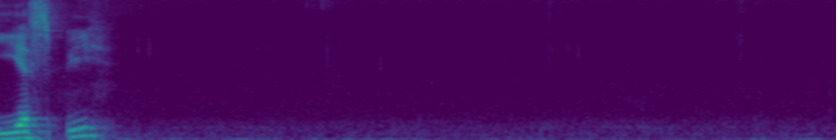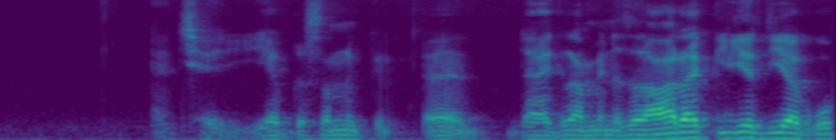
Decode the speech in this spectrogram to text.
ई एस पी अच्छा ये आपके सामने डायग्राम में नज़र आ रहा है क्लियर जी आपको?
